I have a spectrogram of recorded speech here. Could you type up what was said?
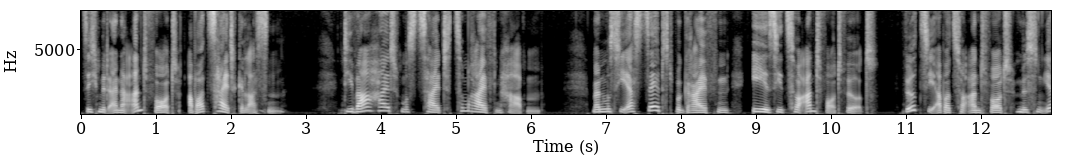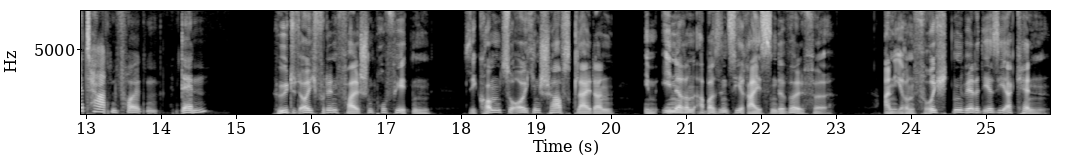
sich mit einer Antwort aber Zeit gelassen. Die Wahrheit muss Zeit zum Reifen haben. Man muss sie erst selbst begreifen, ehe sie zur Antwort wird. Wird sie aber zur Antwort, müssen ihr Taten folgen, denn Hütet euch vor den falschen Propheten, sie kommen zu euch in Schafskleidern, im Inneren aber sind sie reißende Wölfe. An ihren Früchten werdet ihr sie erkennen.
